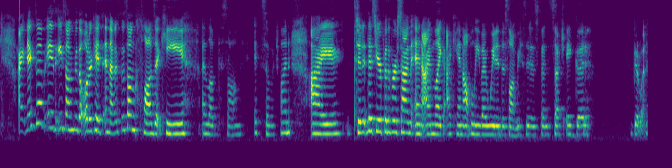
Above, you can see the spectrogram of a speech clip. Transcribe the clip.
All right, next up is a song for the older kids and that is the song Closet Key. I love the song. It's so much fun. I did it this year for the first time and I'm like, I cannot believe I waited this long because it has been such a good, good one.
